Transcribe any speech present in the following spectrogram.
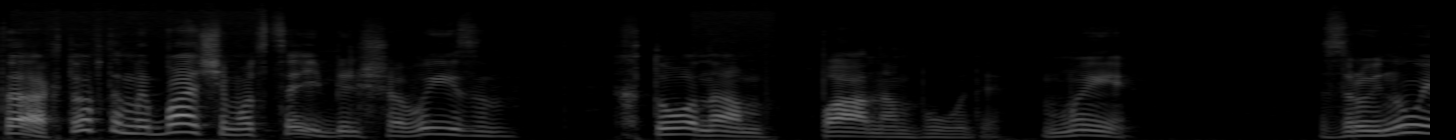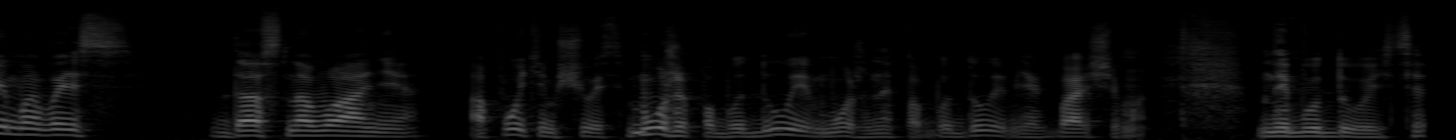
Так, тобто ми бачимо цей більшовизм, хто нам паном буде. Ми зруйнуємо весь до основання, а потім щось може побудуємо, може не побудуємо, як бачимо, не будується.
